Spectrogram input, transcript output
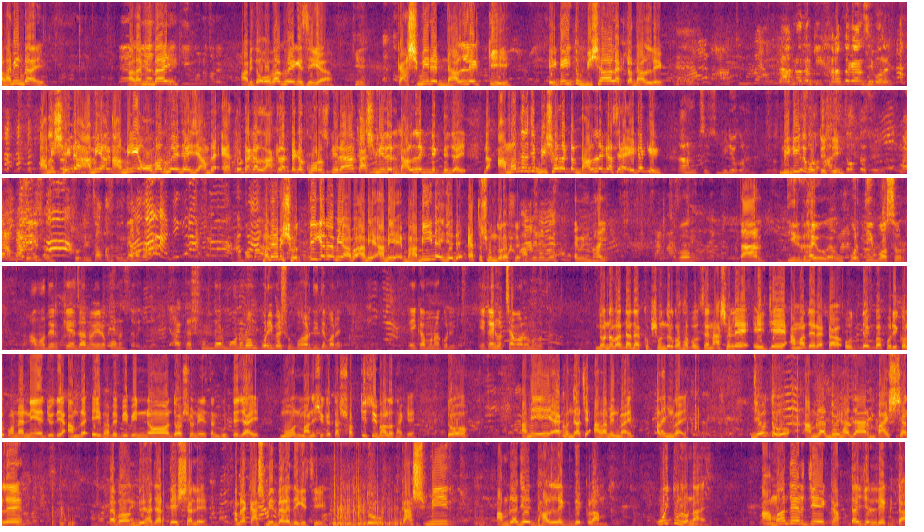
আলামিন ভাই। আলামিন ভাই আমি তো অবাক হয়ে গেছি গা। কাশ্মীরের ঢাল লেক কি? এটাই তো বিশাল একটা ঢাল লেক। আপনাদের কি খারাপ জায়গায় আনছি বলেন। আমি সেটা আমি আমি অবাক হয়ে যাই যে আমরা এত টাকা লাখ লাখ টাকা খরচ করে কাশ্মীরের ঢাল লেক দেখতে যাই। না আমাদের যে বিশাল একটা ঢাল লেক আছে এটা কি? এখন ভিডিও করেন। ভিডিও তো করতেছি। চলতেছে। আমরা শুটিং চলতেছে তুমি দেখো না? মানে আমি সত্যি কেন আমি আমি আমি ভাবি নাই যে এত সুন্দর আছে। ভাই, এবং তার দীর্ঘায়ু এবং প্রতি বছর আমাদেরকে যেন এরকম একটা সুন্দর মনোরম পরিবেশ উপহার দিতে পারে, এই কামনা করি। এটাই হচ্ছে আমার অনুভূতি। ধন্যবাদ দাদা, খুব সুন্দর কথা বলছেন। আসলে এই যে আমাদের একটা উদ্যোগ বা পরিকল্পনা নিয়ে যদি আমরা এইভাবে বিভিন্ন দর্শনীয় স্থান ঘুরতে যাই, মন, মানসিকতা সব কিছুই ভালো থাকে। তো আমি এখন যাচ্ছি আলামিন ভাই। আলামিন ভাই, যেহেতু আমরা দুই হাজার বাইশ সালে এবং দুই হাজার তেইশ সালে আমরা কাশ্মীর বেড়াতে গেছি। তো কাশ্মীর আমরা যে ঢাল লেক দেখলাম, ওই তুলনায় আমাদের যে কাপ্তাই যে লেকটা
